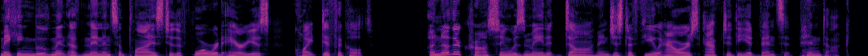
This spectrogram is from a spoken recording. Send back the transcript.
making movement of men and supplies to the forward areas quite difficult. Another crossing was made at dawn and just a few hours after the events at Pindoque.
